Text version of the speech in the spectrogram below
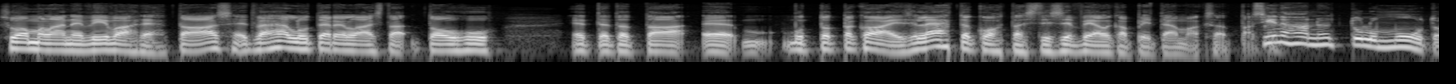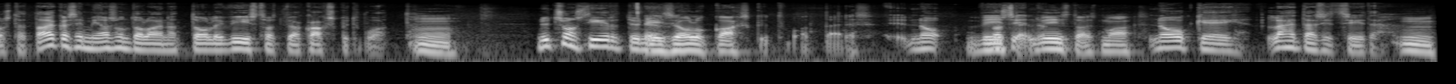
suomalainen vivahde taas, että vähän luterilaista touhuu että tota, e, mutta totta kai se lähtökohtaisesti se velka pitää maksaa takaisin. Siinähän on nyt tullut muutosta, että aikaisemmin asuntolainat oli 15-20 vuotta. Mm. Nyt se on siirtynyt. Ei se ollut 20 vuotta edes. No, Viis, no, 15 maks. No okei, okay. lähdetään sitten siitä. Mm.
